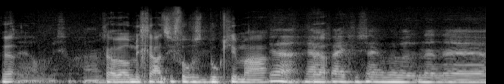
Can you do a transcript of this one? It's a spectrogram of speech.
Ja. Het is allemaal misgegaan. Ja, wel migratie volgens het boekje, maar... Ja, ja, Ja. vijf zijn we hebben een, uh,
